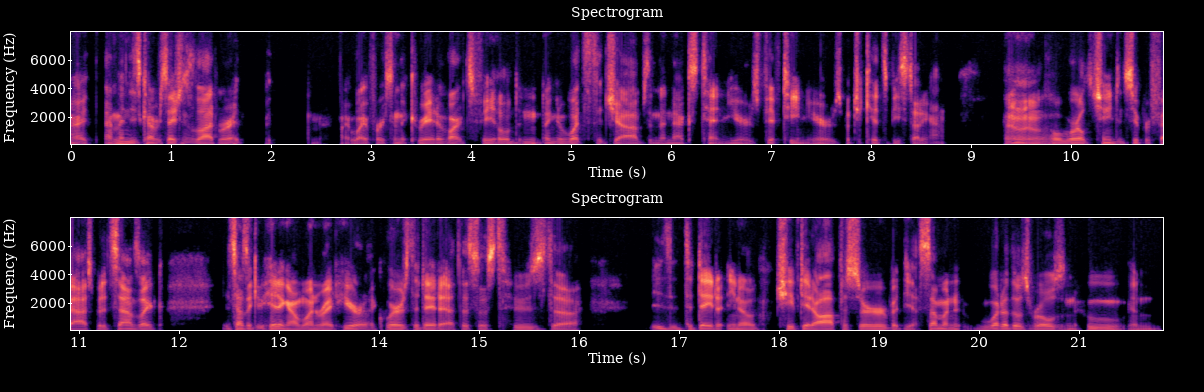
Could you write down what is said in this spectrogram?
I I'm in these conversations a lot where I, my wife works in the creative arts field, and you know, what's the jobs in the next ten years, fifteen years? What your kids be studying? On? I don't know. The whole world's changing super fast, but it sounds like it sounds like you're hitting on one right here. Like, where's the data ethicist? Who's the is it the data, you know, chief data officer? But yeah, someone. What are those roles, and who, and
